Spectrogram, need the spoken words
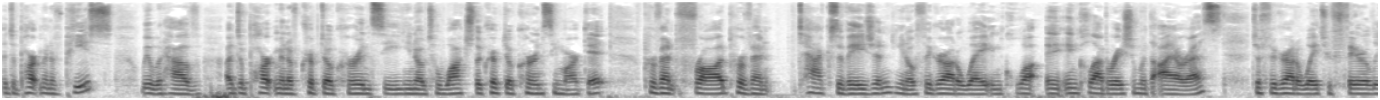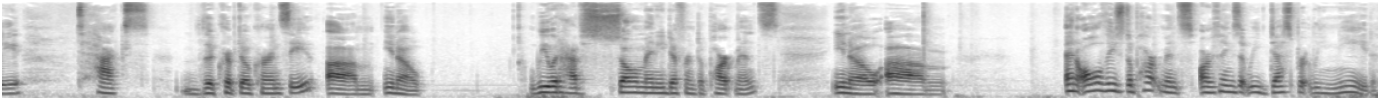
a department of peace. We would have a department of cryptocurrency, you know, to watch the cryptocurrency market, prevent fraud, prevent tax evasion, you know, figure out a way in co- in collaboration with the IRS to figure out a way to fairly tax the cryptocurrency. Um, you know, we would have so many different departments, you know, um, and all these departments are things that we desperately need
